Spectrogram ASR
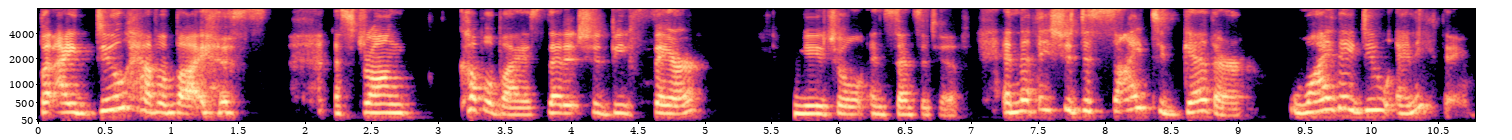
But I do have a bias, a strong couple bias, that it should be fair, mutual, and sensitive, and that they should decide together why they do anything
